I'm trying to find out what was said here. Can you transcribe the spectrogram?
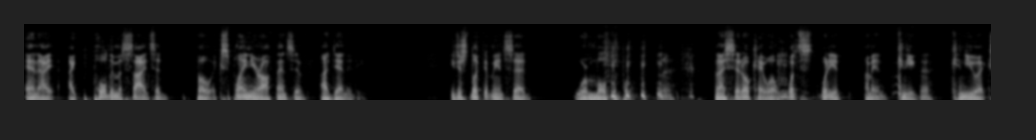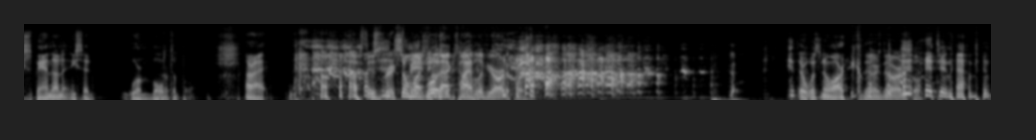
And I I pulled him aside, and said, Bo, explain your offensive identity. He just looked at me and said, "We're multiple." and I said, "Okay, well, what's what do you? I mean, can you can you expand on it?" And he said, "We're multiple." All right. How's this so much What for was that the title of your article? there was no article. There was no article. it didn't happen.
